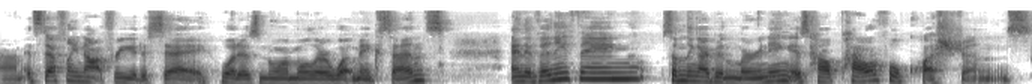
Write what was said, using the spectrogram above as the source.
um, it's definitely not for you to say what is normal or what makes sense. And if anything, something I've been learning is how powerful questions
